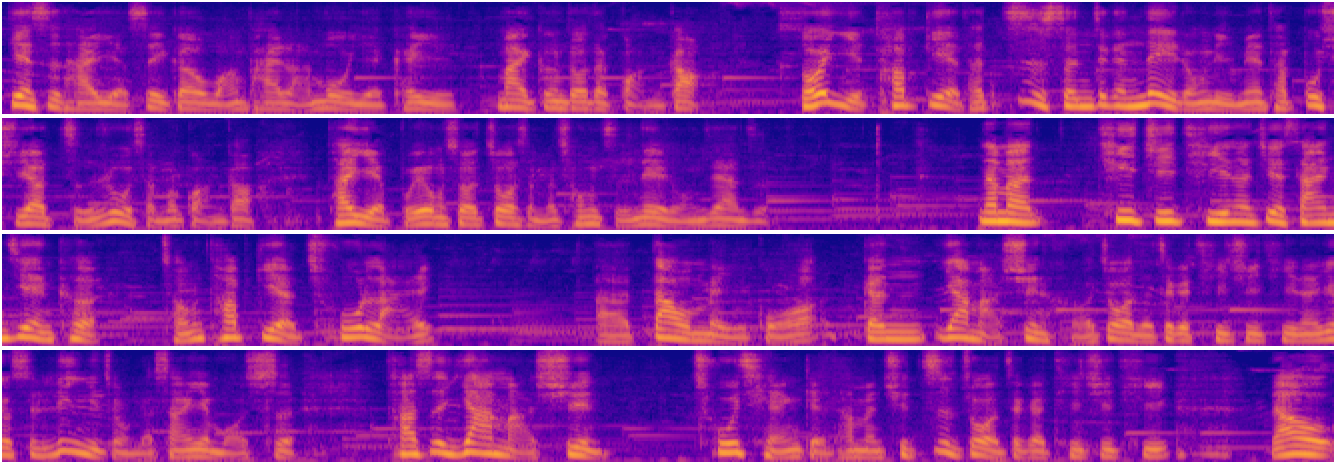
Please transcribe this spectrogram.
电视台也是一个王牌栏目，也可以卖更多的广告。所以 Top Gear 它自身这个内容里面，它不需要植入什么广告，它也不用说做什么充值内容这样子。那么 TGT 呢，这三剑客从 Top Gear 出来，呃，到美国跟亚马逊合作的这个 TGT 呢，又是另一种的商业模式。它是亚马逊出钱给他们去制作这个 TGT，然后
